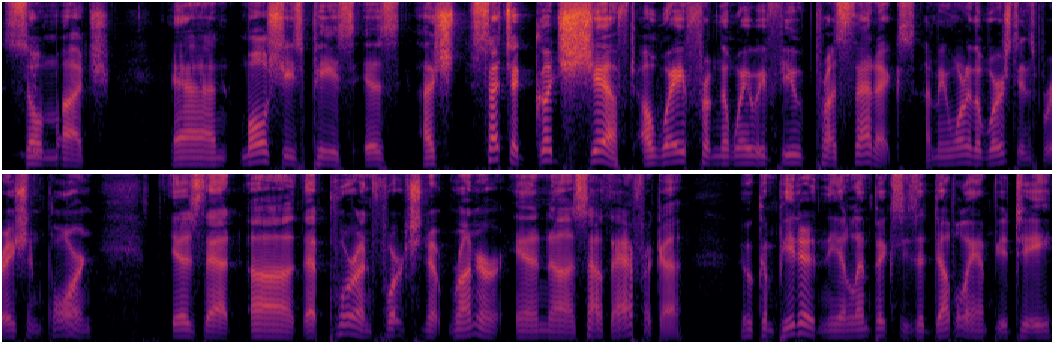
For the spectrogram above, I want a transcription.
so much. And Molshi's piece is a sh- such a good shift away from the way we view prosthetics. I mean, one of the worst inspiration porn is that uh, that poor unfortunate runner in uh, South Africa who competed in the Olympics. He's a double amputee.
